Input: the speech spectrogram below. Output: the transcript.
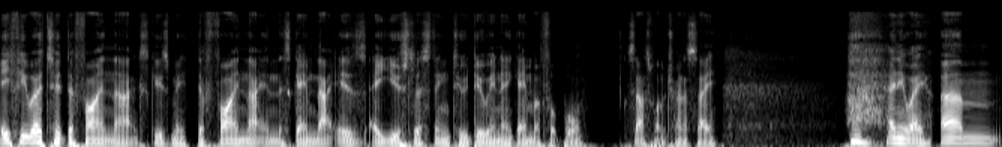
if you were to define that, excuse me, define that in this game, that is a useless thing to do in a game of football. So that's what I'm trying to say. anyway, um,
